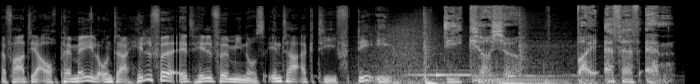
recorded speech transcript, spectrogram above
erfahrt ihr auch per Mail unter hilfe-interaktiv.de. Die Kirche bei FFN.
